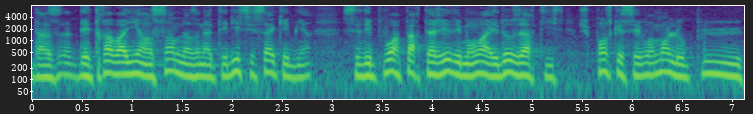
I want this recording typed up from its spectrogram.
de travailler ensemble dans un atelier, c'est ça qui est bien, c'est de pouvoir partager des moments avec d'autres artistes. Je pense que c'est vraiment le plus,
